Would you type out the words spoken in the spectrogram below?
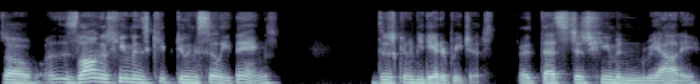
So as long as humans keep doing silly things, there's going to be data breaches. That's just human reality.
